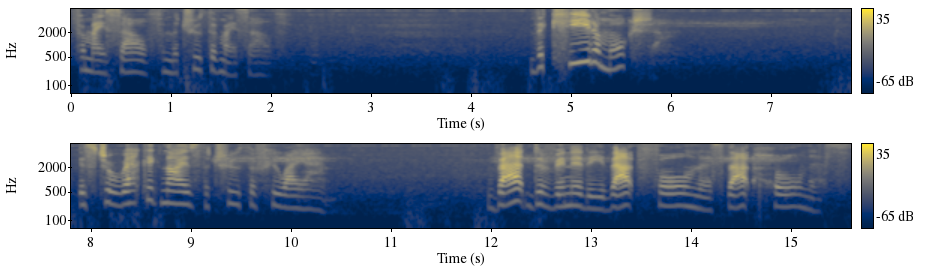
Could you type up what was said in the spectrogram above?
from myself, from the truth of myself. The key to moksha is to recognize the truth of who I am. That divinity, that fullness, that wholeness,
